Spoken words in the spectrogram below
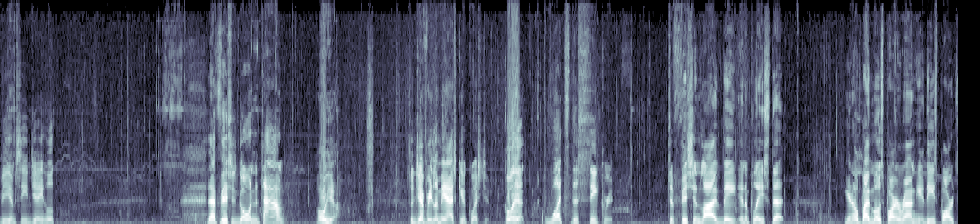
VMCJ hook. That fish is going to town. Oh yeah. So Jeffrey, let me ask you a question. Go ahead. What's the secret to fishing live bait in a place that, you know, by most part around here, these parts,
